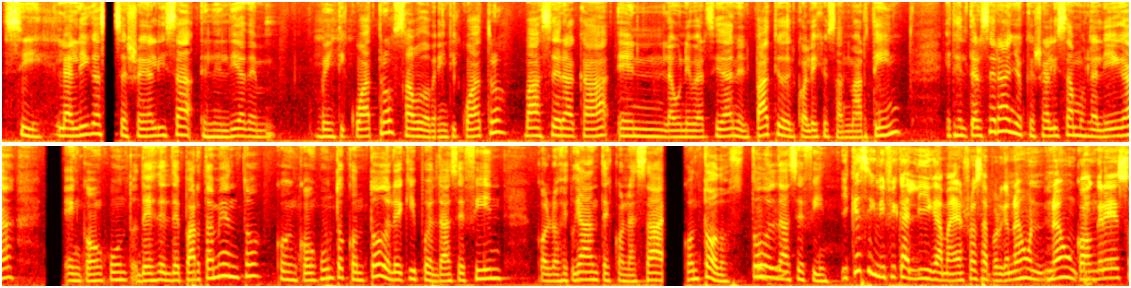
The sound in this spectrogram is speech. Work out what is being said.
Sí, la liga se realiza en el día de 24, sábado 24. Va a ser acá en la universidad, en el patio del Colegio San Martín. Es el tercer año que realizamos la liga en conjunto, desde el departamento, en conjunto con todo el equipo del DACEFIN, con los estudiantes, con las áreas, con todos, todo el DACEFIN. ¿Y qué significa liga, María Rosa? Porque no es un, no es un congreso,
